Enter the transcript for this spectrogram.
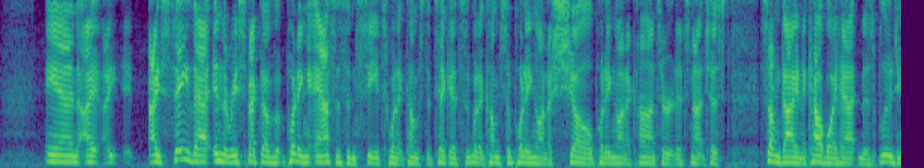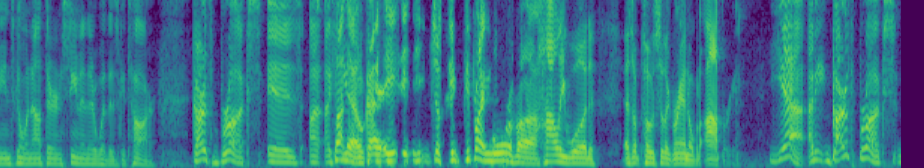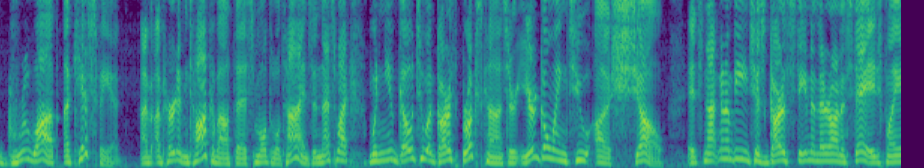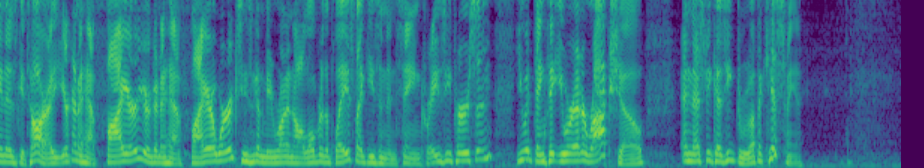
And I, I I say that in the respect of putting asses in seats when it comes to tickets, when it comes to putting on a show, putting on a concert. It's not just some guy in a cowboy hat and his blue jeans going out there and standing there with his guitar. Garth Brooks is a, a huge no, okay, he, he- he just he, he probably more of a Hollywood as opposed to the Grand Ole Opry. Yeah, I mean Garth Brooks grew up a Kiss fan. I've, I've heard him talk about this multiple times. And that's why when you go to a Garth Brooks concert, you're going to a show. It's not going to be just Garth standing there on a stage playing his guitar. You're going to have fire. You're going to have fireworks. He's going to be running all over the place like he's an insane, crazy person. You would think that you were at a rock show, and that's because he grew up a Kiss fan.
